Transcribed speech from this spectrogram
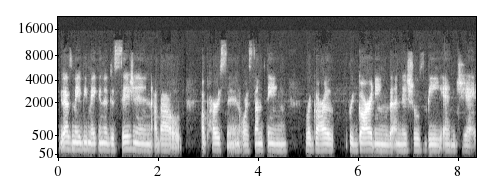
you guys may be making a decision about a person or something regard regarding the initials B and J.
